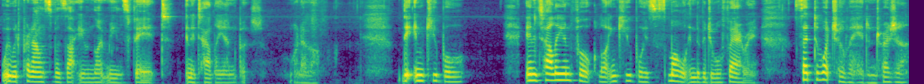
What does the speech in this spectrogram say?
we would pronounce them as that, even though it means fate in Italian, but whatever. The incubo. In Italian folklore, incubo is a small individual fairy said to watch over hidden treasure.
